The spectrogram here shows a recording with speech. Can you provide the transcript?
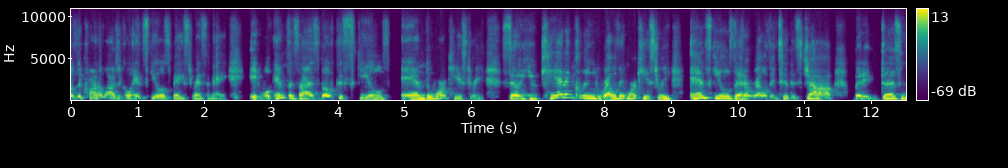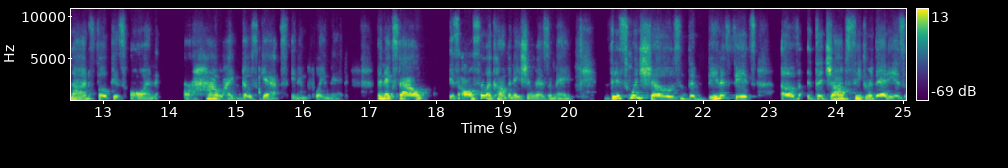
of the chronological and skills-based resume. It will emphasize both the skills and the work history. So you can include relevant work history and skills that are relevant to this job, but it does not focus on or highlight those gaps in employment. The next style is also a combination resume. This one shows the benefits of the job seeker that is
